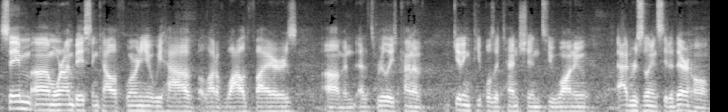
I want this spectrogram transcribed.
Same um, where I'm based in California, we have a lot of wildfires, um, and, and, it's really kind of getting people's attention to want to add resiliency to their home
